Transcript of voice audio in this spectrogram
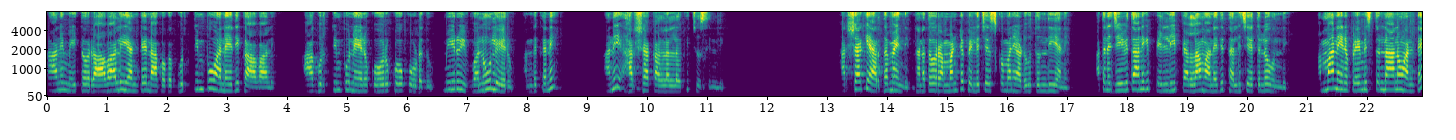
కానీ మీతో రావాలి అంటే నాకు ఒక గుర్తింపు అనేది కావాలి. ఆ గుర్తింపు నేను కోరుకోకూడదు. మీరు ఇవ్వనూ లేరు. అందుకని అని హర్ష కళ్ళల్లోకి చూసింది. హర్షకి అర్థమైంది. తనతో రమ్మంటే పెళ్ళి చేసుకోమని అడుగుతుంది అని. అతని జీవితానికి పెళ్ళి పెళ్ళాం అనేది తల్లి చేతిలో ఉంది. అమ్మ నేను ప్రేమిస్తున్నాను అంటే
